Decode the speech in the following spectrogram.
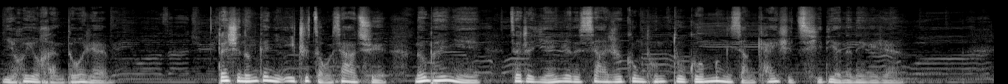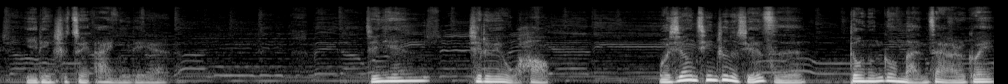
也会有很多人，但是能跟你一直走下去，能陪你在这炎热的夏日共同度过梦想开始起点的那个人，一定是最爱你的人。今天是六月五号。我希望青春的学子都能够满载而归。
